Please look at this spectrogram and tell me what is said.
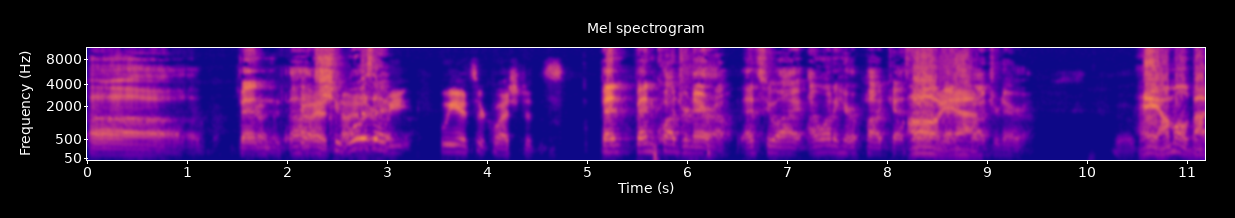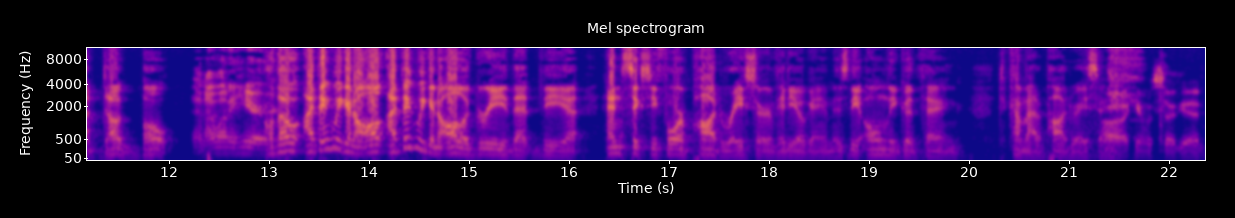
Uh, uh Go Ben. ahead, uh, Go ahead, shoot, Tyler. what was that? We we answer questions. Ben Ben Quadranero. That's who I I want to hear a podcast. Oh, about Ben yeah. Quadranero, Hey, I'm all about Dud Bolt. And I want to hear. Although I think we can all I think we can all agree that the uh, N64 Pod Racer video game is the only good thing to come out of pod racing. Oh, that game was so good.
